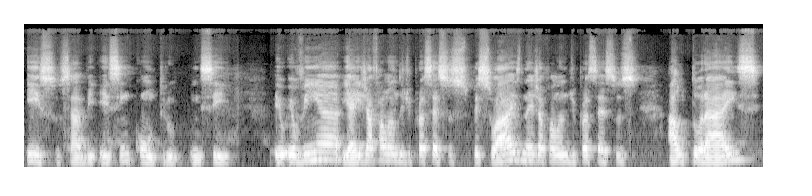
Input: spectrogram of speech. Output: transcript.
isso, sabe? Esse encontro em si eu, eu vinha, e aí já falando de processos pessoais, né, já falando de processos autorais,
